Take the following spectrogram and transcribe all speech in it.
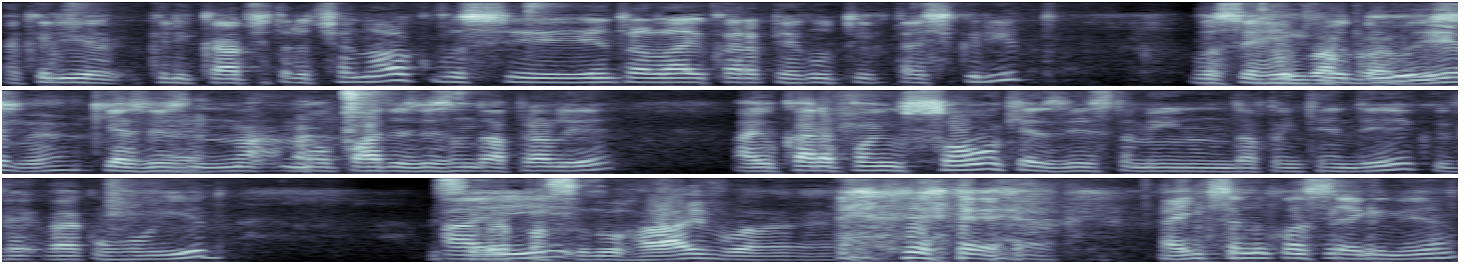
Aquele, aquele captcha tradicional que você entra lá e o cara pergunta o que está escrito. Você Não reproduz, ler, né? que às vezes, na maior parte das vezes não dá para ler. Aí o cara põe o som, que às vezes também não dá para entender, que vai, vai com ruído. E Você vai aí- passando raiva, né? aí que você não consegue mesmo.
